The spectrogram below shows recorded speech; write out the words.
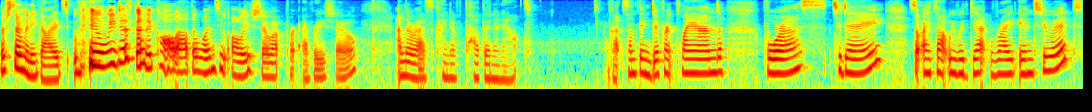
there's so many guides. we just kind of call out the ones who always show up for every show, and the rest kind of pop in and out. I've got something different planned for us today, so I thought we would get right into it.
